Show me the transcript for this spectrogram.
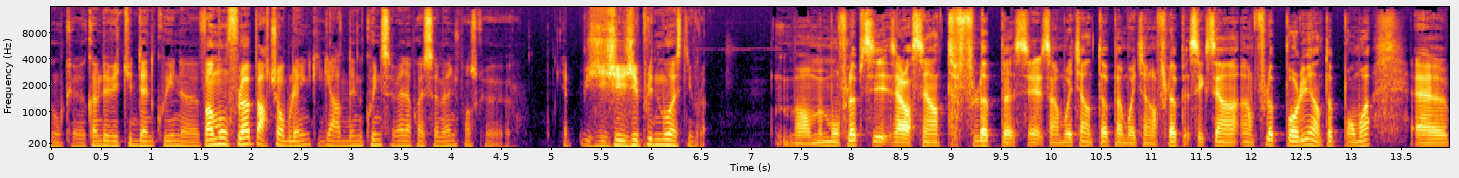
donc comme d'habitude Dan Quinn, enfin mon flop Arthur Blank qui garde Dan Quinn semaine après semaine, je pense que j'ai plus de mots à ce niveau-là. Bon, mon flop, c'est alors c'est un flop, c'est à moitié un top, à moitié un flop. C'est que c'est un, flop pour lui, un top pour moi. Euh,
